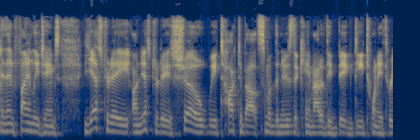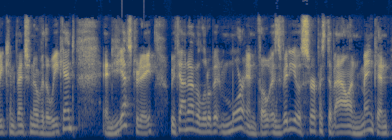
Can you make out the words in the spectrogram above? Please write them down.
And then finally, James, yesterday on yesterday's show, we talked about some of the news that came out of the big D23 convention over the weekend. And yesterday, we found out a little bit more info as video surfaced of Alan Menken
